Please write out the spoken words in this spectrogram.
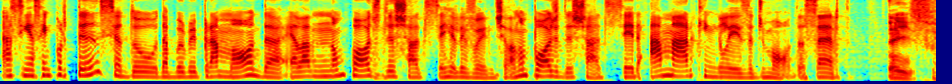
assim, essa importância do, da Burberry para a moda, ela não pode deixar de ser relevante, ela não pode deixar de ser a marca inglesa de moda, certo? É isso.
